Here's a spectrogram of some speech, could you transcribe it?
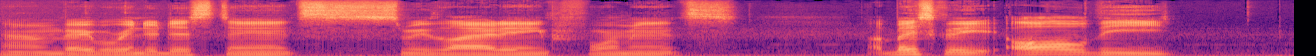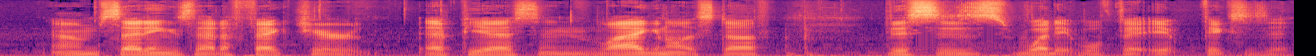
Um, variable render distance, smooth lighting, performance, uh, basically all the um, settings that affect your FPS and lag and all that stuff this is what it will fit. It fixes it.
